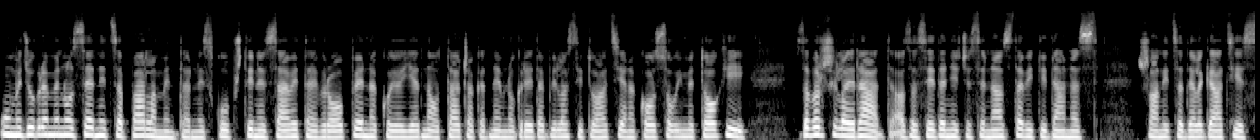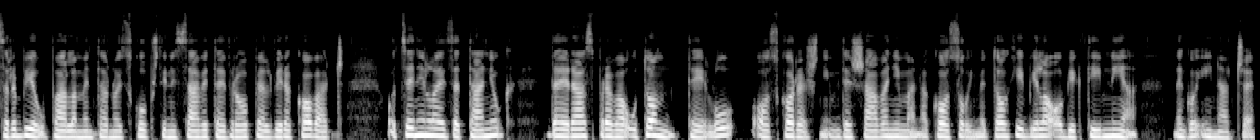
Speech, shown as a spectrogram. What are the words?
Umeđu vremenu sednica parlamentarne skupštine Saveta Evrope, na kojoj jedna od tačaka dnevnog reda bila situacija na Kosovu i Metohiji, završila je rad, a zasedanje će se nastaviti danas. Članica delegacije Srbije u parlamentarnoj skupštini Saveta Evrope Elvira Kovač ocenila je za Tanjuk da je rasprava u tom telu o skorašnjim dešavanjima na Kosovu i Metohiji bila objektivnija nego inače.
